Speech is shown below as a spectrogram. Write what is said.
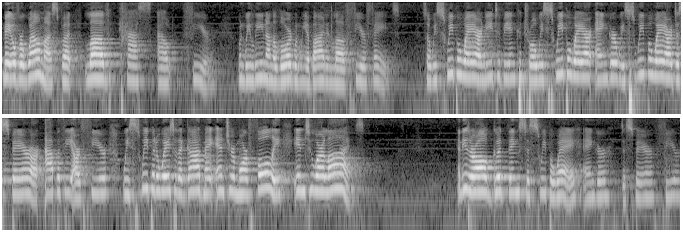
may overwhelm us, but love casts out fear. When we lean on the Lord, when we abide in love, fear fades. So we sweep away our need to be in control. We sweep away our anger. We sweep away our despair, our apathy, our fear. We sweep it away so that God may enter more fully into our lives. And these are all good things to sweep away anger, despair, fear.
